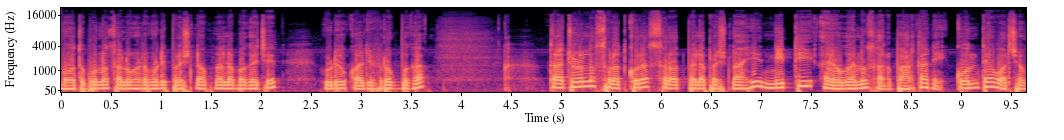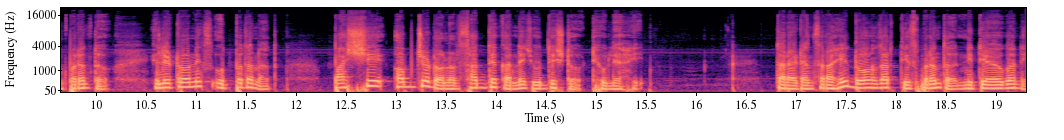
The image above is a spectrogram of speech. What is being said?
महत्त्वपूर्ण चालू घडामोडी प्रश्न आपल्याला बघायचे आहेत व्हिडिओ काळजीपूर्वक बघा. तर आठवड्याला सुरुवात करूया सर्वात पहिला प्रश्न आहे नीती आयोगानुसार भारताने कोणत्या वर्षांपर्यंत इलेक्ट्रॉनिक्स उत्पादनात पाचशे अब्ज डॉलर साध्य करण्याचे उद्दिष्ट ठेवले आहे? तर राईट आन्सर आहे. दोन हजार तीसपर्यंत नीती आयोगाने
